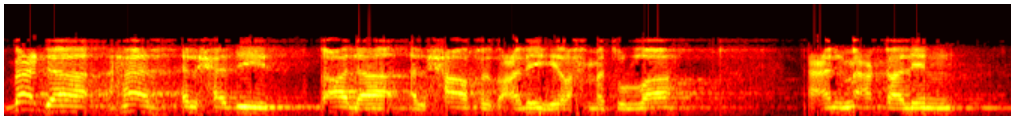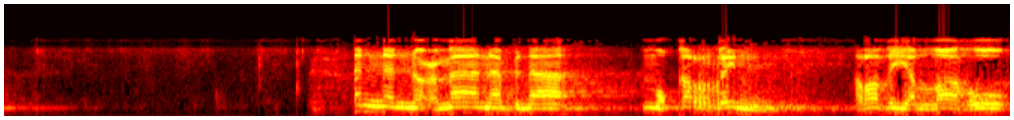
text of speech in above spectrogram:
بعد هذا الحديث قال الحافظ عليه رحمة الله عن معقل أن النعمان بن مقرن رضي الله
